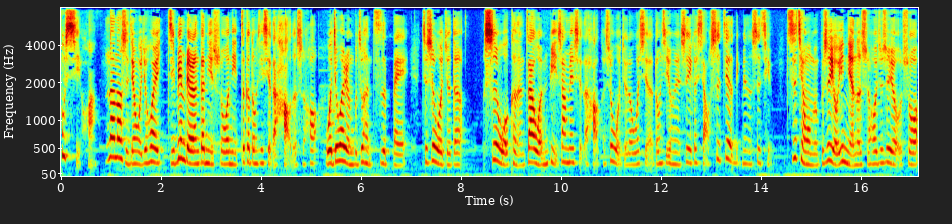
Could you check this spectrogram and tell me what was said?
不喜欢那段时间，我就会，即便别人跟你说你这个东西写得好的时候，我就会忍不住很自卑。就是我觉得是我可能在文笔上面写得好，可是我觉得我写的东西永远是一个小世界里面的事情。之前我们不是有一年的时候，就是有说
